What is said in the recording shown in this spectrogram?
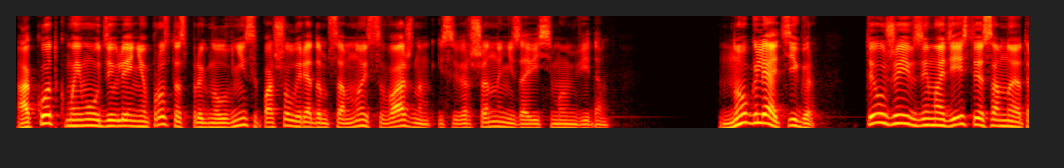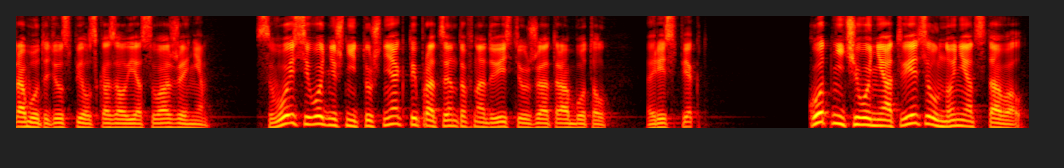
А кот, к моему удивлению, просто спрыгнул вниз и пошел рядом со мной с важным и совершенно независимым видом. «Ну, глядь, Тигр, ты уже и взаимодействие со мной отработать успел», — сказал я с уважением. «Свой сегодняшний тушняк ты процентов на 200 уже отработал. Респект». Кот ничего не ответил, но не отставал.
